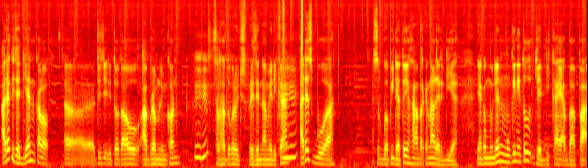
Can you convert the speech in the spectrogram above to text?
ada kejadian kalau eh, Cici Dito tahu Abraham Lincoln, Mhm. salah satu pre- presiden Amerika, ada sebuah sebuah pidato yang sangat terkenal dari dia. Yang kemudian mungkin itu jadi kayak bapak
